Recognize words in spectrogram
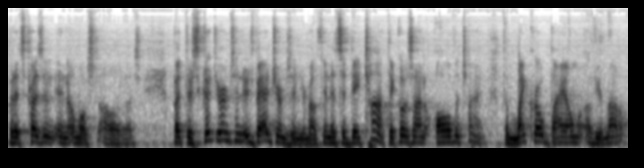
But it's present in almost all of us. But there's good germs and there's bad germs in your mouth, and it's a detente that goes on all the time. The microbiome of your mouth.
